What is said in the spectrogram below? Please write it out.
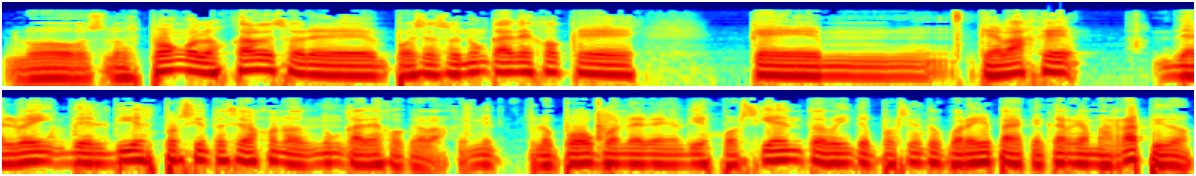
los, los pongo, los cargo sobre, pues eso, nunca dejo que, que, mm, que baje del 20, del 10% hacia abajo, no, nunca dejo que baje. Lo puedo poner en el 10%, 20% por ahí para que cargue más rápido.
